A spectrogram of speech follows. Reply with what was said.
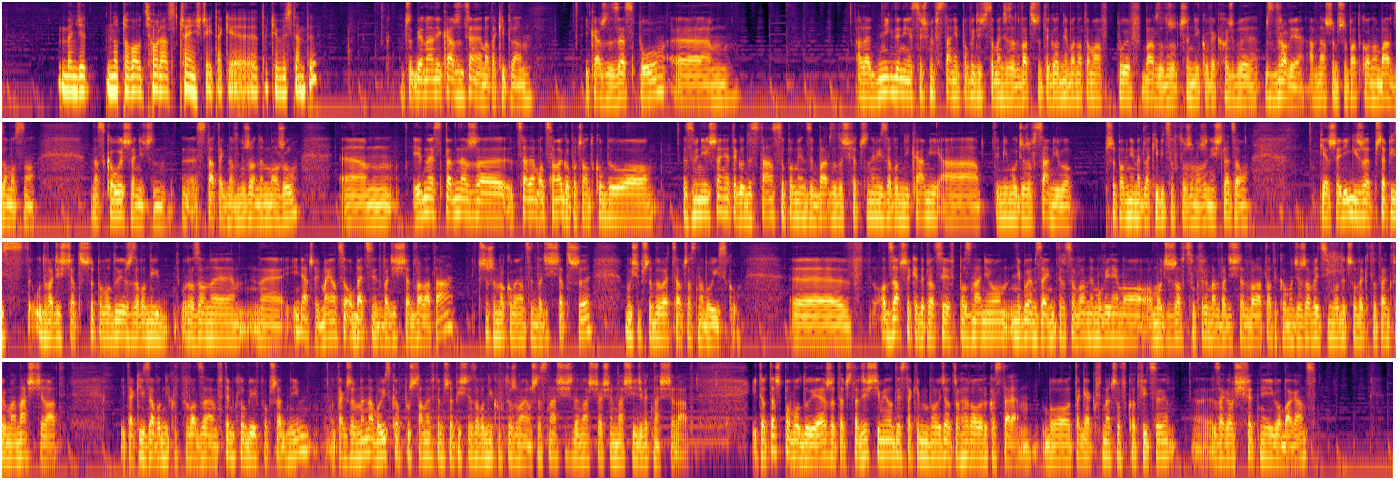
będzie notował coraz częściej takie, takie występy? Znaczy, generalnie każdy trener ma taki plan i każdy zespół. Um, ale nigdy nie jesteśmy w stanie powiedzieć, co będzie za 2-3 tygodnie, bo na to ma wpływ bardzo dużo czynników, jak choćby zdrowie, a w naszym przypadku ono bardzo mocno nas kołysze niczym e, statek na wzburzonym morzu. Um, jedno jest pewne, że celem od samego początku było zmniejszenie tego dystansu pomiędzy bardzo doświadczonymi zawodnikami, a tymi młodzieżowcami, bo przypomnijmy dla kibiców, którzy może nie śledzą pierwszej ligi, że przepis U23 powoduje, że zawodnik urodzony e, inaczej, mający obecnie 22 lata, w przyszłym roku mający 23, musi przebywać cały czas na boisku. E, od zawsze, kiedy pracuję w Poznaniu, nie byłem zainteresowany mówieniem o, o młodzieżowcu, który ma 22 lata, tylko młodzieżowiec i młody człowiek to ten, który ma naście lat. I takich zawodników wprowadzałem w tym klubie i w poprzednim. Także my na boisko wpuszczamy w tym przepisie zawodników, którzy mają 16, 17, 18 i 19 lat. I to też powoduje, że te 40 minut jest takim, bym powiedział, trochę roller coasterem, bo tak jak w meczu w Kotwicy e, zagrał świetnie Iwo Bagans.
